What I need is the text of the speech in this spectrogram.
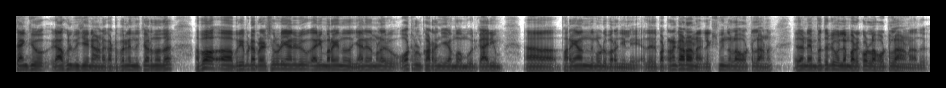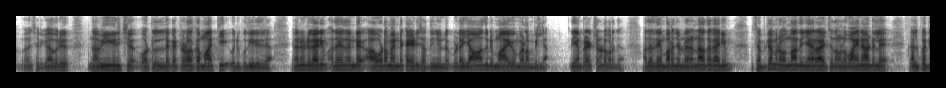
താങ്ക് യു രാഹുൽ വിജയനാണ് കട്ടപ്പനയിൽ നിന്ന് ചേർന്നത്. അപ്പോൾ പ്രിയപ്പെട്ട പ്രേക്ഷകരോട് ഞാനൊരു കാര്യം പറയുന്നത്. ഞാൻ നമ്മളൊരു ഹോട്ടൽ ഉദ്ഘാടനം ചെയ്യാൻ പോകുമ്പോൾ ഒരു കാര്യം പറയാമെന്ന് നിങ്ങളോട് പറഞ്ഞില്ലേ? അതായത് പട്ടണക്കാടാണ് ലക്ഷ്മി എന്നുള്ള ഹോട്ടലാണ്. ഏതാണ്ട് എൺപത്തെട്ട് കൊല്ലം പഴക്കമുള്ള ഹോട്ടലാണ് അത്. ശരിക്കും അവർ നവീകരിച്ച് ഹോട്ടലിന്റെ കെട്ടിടമൊക്കെ മാറ്റി ഒരു പുതിയ രീതിയിലാണ് ഞാനൊരു കാര്യം അതായത് എന്റെ ആ ഉടമ എന്റെ കൈയടി സത്യഞ്ഞുണ്ട് ഇവിടെ യാതൊരു മായവും വിളമ്പില്ല. ഇത് ഞാൻ പ്രേക്ഷകരോട് പറഞ്ഞു. അത് അദ്ദേഹം പറഞ്ഞിട്ടുണ്ട്. രണ്ടാമത്തെ കാര്യം സെപ്റ്റംബർ ഒന്നാം തീയതി ഞായറാഴ്ച നമ്മൾ വയനാട്ടിലെ കൽപ്പറ്റ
